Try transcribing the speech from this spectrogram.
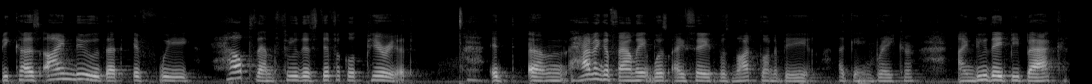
because I knew that if we help them through this difficult period, it, um, having a family was, I say, it was not going to be a game breaker. I knew they'd be back,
